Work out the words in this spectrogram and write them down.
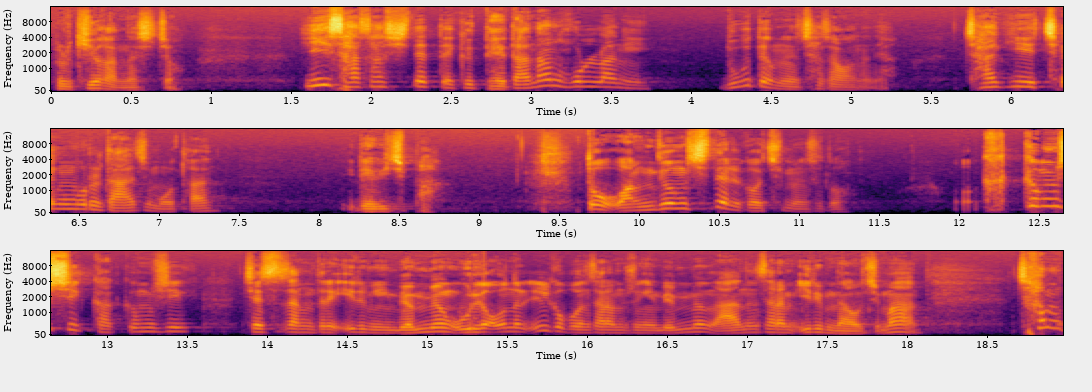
별로 기억 안 나시죠? 이 사사 시대 때 그 대단한 혼란이 누구 때문에 찾아왔느냐? 자기의 책무를 다하지 못한 레위 지파. 또 왕정 시대를 거치면서도 가끔씩 가끔씩 제사장들의 이름이 몇 명 우리가 오늘 읽어본 사람 중에 몇 명 아는 사람 이름이 나오지만 참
